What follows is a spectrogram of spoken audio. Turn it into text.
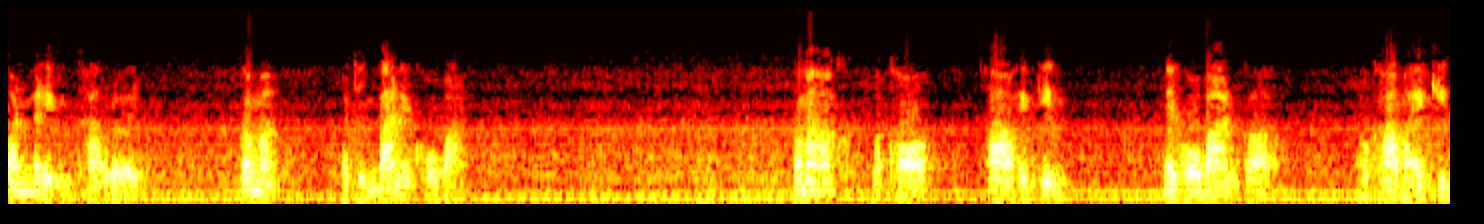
วันไม่ได้กินข้าวเลย ก็มามาถึงบ้านในโคบาก็มามาขอข้าวให้กิน ในโคบานก็ เอาข้าวมาให้กิน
